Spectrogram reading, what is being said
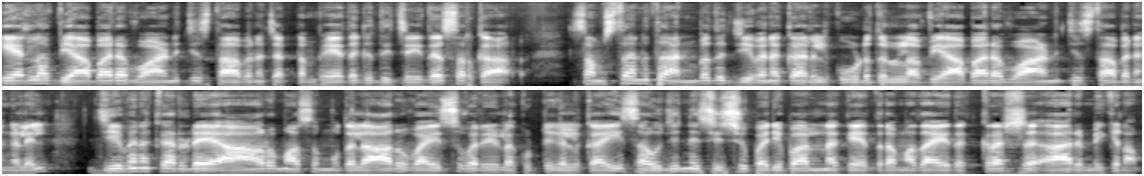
കേരള വ്യാപാര വാണിജ്യ സ്ഥാപന ചട്ടം ഭേദഗതി ചെയ്ത് സർക്കാർ. സംസ്ഥാനത്ത് അൻപത് ജീവനക്കാരിൽ കൂടുതലുള്ള വ്യാപാര വാണിജ്യ സ്ഥാപനങ്ങളിൽ ജീവനക്കാരുടെ ആറുമാസം മുതൽ ആറു വയസ്സുവരെയുള്ള കുട്ടികൾക്കായി സൗജന്യ ശിശു പരിപാലന കേന്ദ്രം അതായത് ക്രഷ് ആരംഭിക്കണം.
